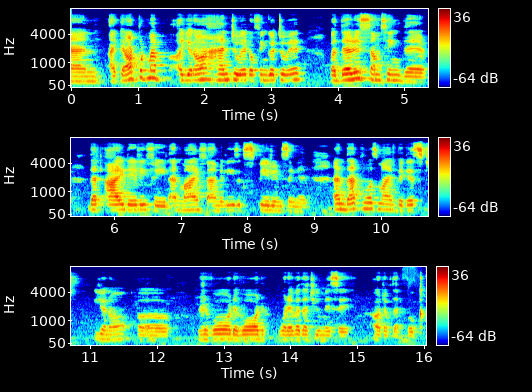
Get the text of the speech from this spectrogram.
and i cannot put my uh, you know hand to it or finger to it but there is something there that i daily feel and my family is experiencing it and that was my biggest you know uh, reward award whatever that you may say out of that book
